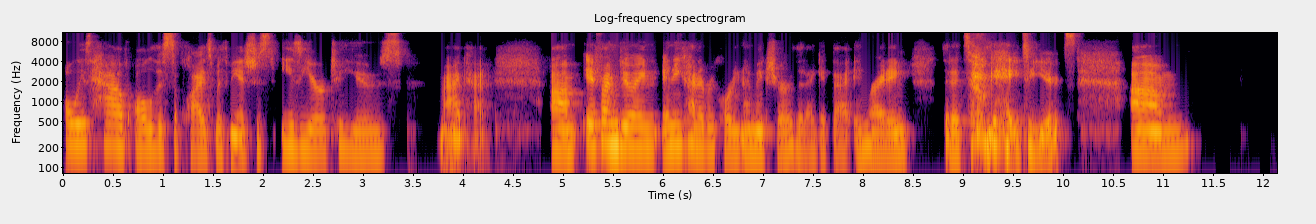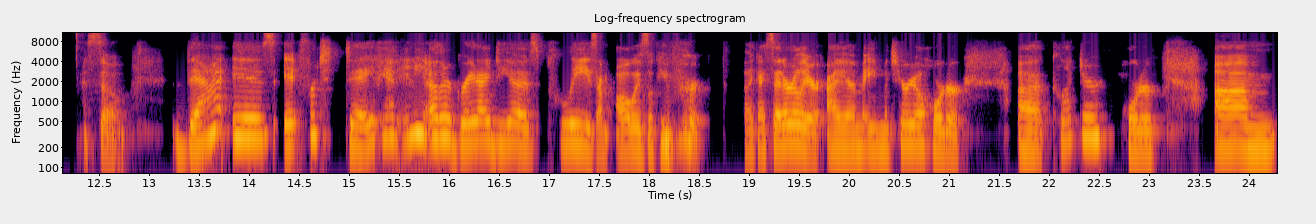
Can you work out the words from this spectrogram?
always have all of the supplies with me. It's just easier to use my iPad. Um, if I'm doing any kind of recording, I make sure that I get that in writing that it's okay to use. Um, so that is it for today. If you have any other great ideas, please, I'm always looking for, like I said earlier, I am a material hoarder, uh, collector, hoarder. Um,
